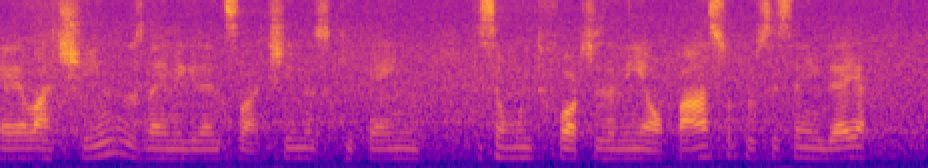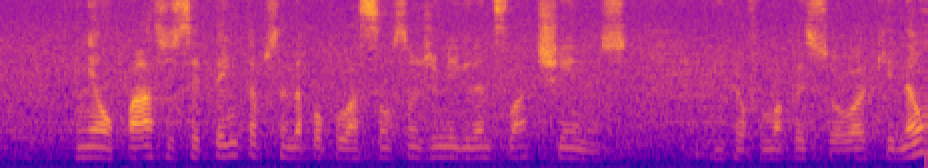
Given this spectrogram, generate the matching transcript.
é, latinos, né, imigrantes latinos que, tem, que são muito fortes ali em El Paso. Para vocês terem ideia, em El Paso, 70% da população são de imigrantes latinos. Então foi uma pessoa que não,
